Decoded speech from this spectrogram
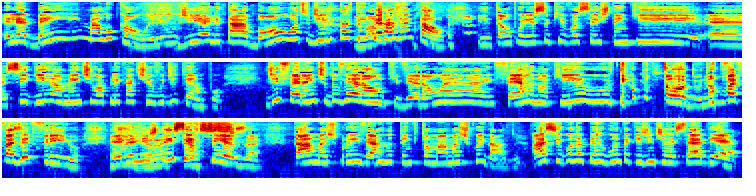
ele é bem malucão. Ele um dia ele tá bom, outro dia ele tá É temperamental. Então, por isso que vocês têm que é, seguir realmente o aplicativo de tempo. Diferente do verão, que verão é inferno aqui o tempo todo, não vai fazer frio. Ele a gente tem é tenso. certeza, tá? Mas pro inverno tem que tomar mais cuidado. A segunda pergunta que a gente recebe é:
